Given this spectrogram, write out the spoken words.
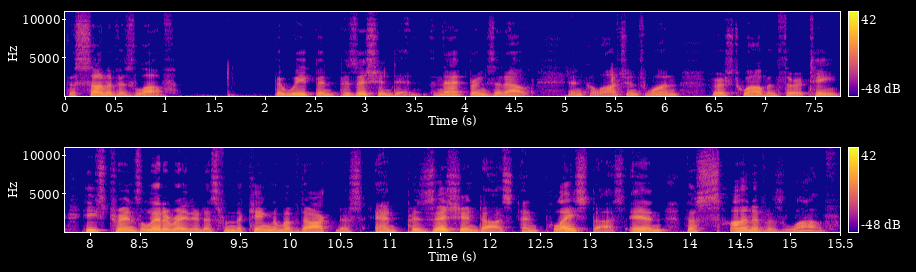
the Son of His love that we've been positioned in? And that brings it out in Colossians 1, verse 12 and 13. He's transliterated us from the kingdom of darkness and positioned us and placed us in the Son of His love.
